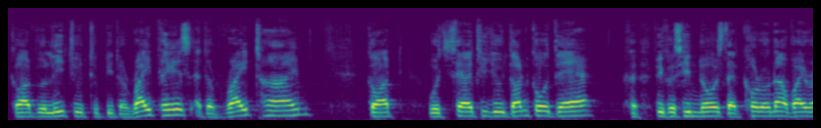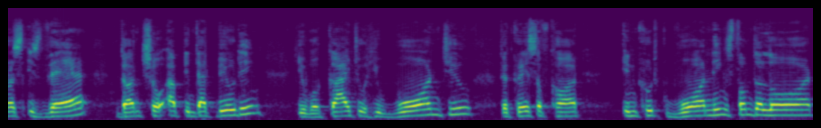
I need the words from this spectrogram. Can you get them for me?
God will lead you to be the right place at the right time. God would say to you, don't go there because he knows that coronavirus is there don't show up in that building. He will guide you. He warned you. The grace of God include warnings from the Lord,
